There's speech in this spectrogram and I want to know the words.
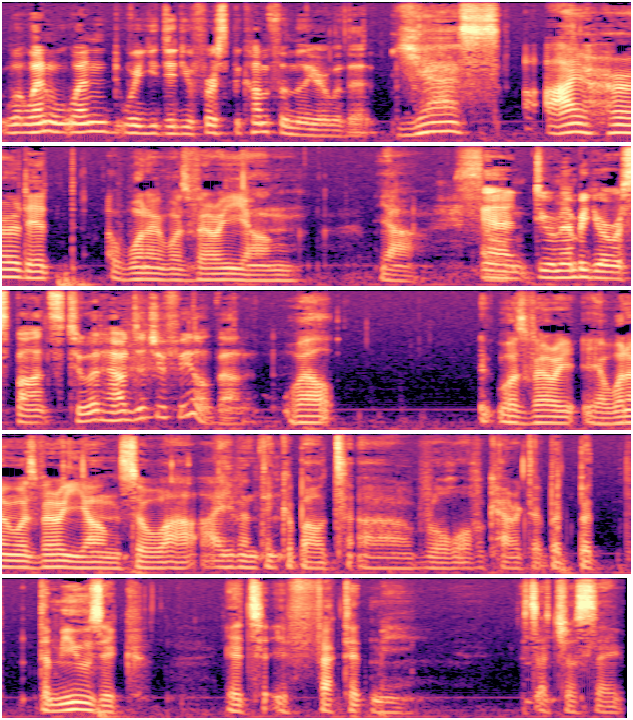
when when were you? Did you first become familiar with it? Yes, I heard it when I was very young. Yeah. So. And do you remember your response to it? How did you feel about it? Well, it was very yeah when I was very young. So uh, I even think about uh, role of a character, but but the music, it affected me I just say,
